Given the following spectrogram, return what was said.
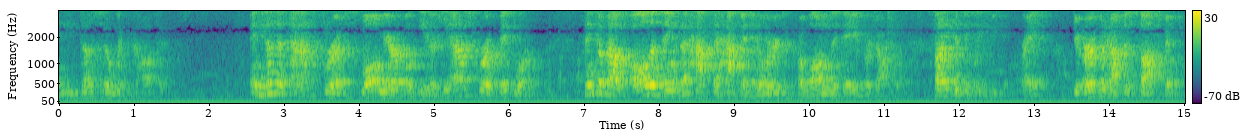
and he does so with confidence. And he doesn't ask for a small miracle either, he asks for a big one. Think about all the things that have to happen in order to prolong the day for Joshua. Scientifically speaking, right? The earth would have to stop spinning.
